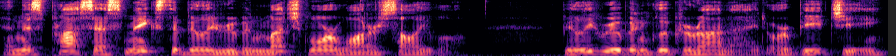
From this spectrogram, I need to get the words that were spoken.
And this process makes the bilirubin much more water soluble. bilirubin glucuronide, or BG,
